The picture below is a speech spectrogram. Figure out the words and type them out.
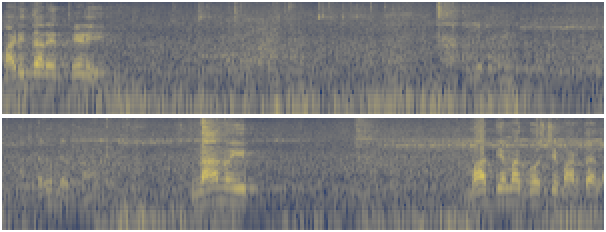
ಮಾಡಿದ್ದಾರೆ ಅಂತ ಹೇಳಿ ನಾನು ಈ ಮಾಧ್ಯಮ ಗೋಷ್ಠಿ ಮಾಡ್ತಾ ಇಲ್ಲ.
